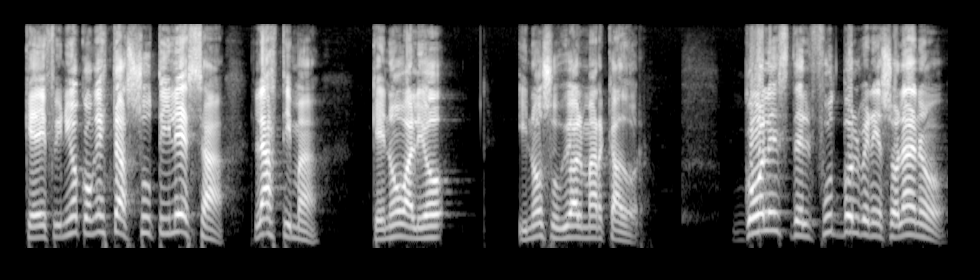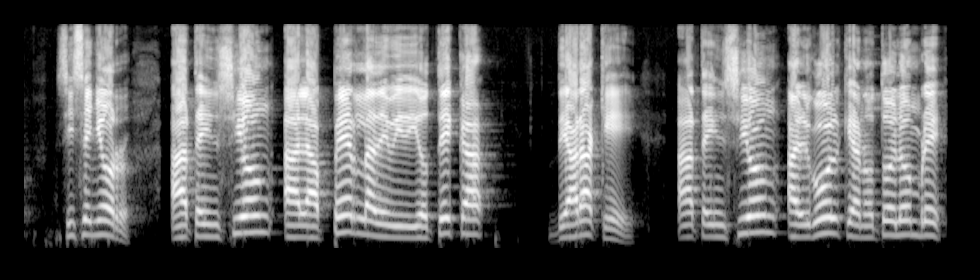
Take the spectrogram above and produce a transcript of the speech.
que definió con esta sutileza. Lástima que no valió y no subió al marcador. Goles del fútbol venezolano. Sí, señor. Atención a la perla de videoteca de Araque. Atención al gol que anotó el hombre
